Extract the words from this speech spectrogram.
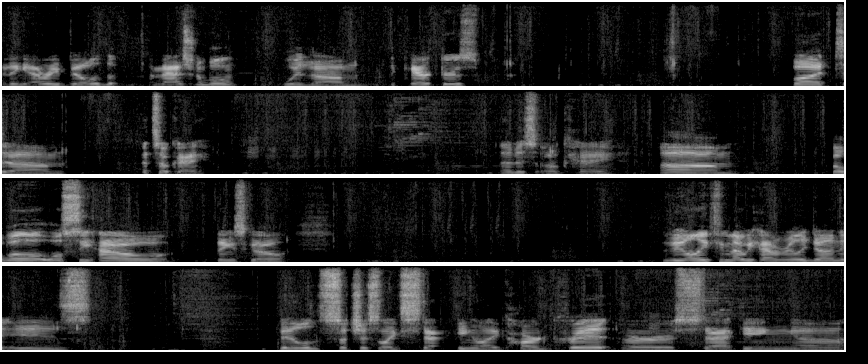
I think, every build imaginable with um, the characters. But, um, that's okay. That is okay. Um, but we'll, we'll see how things go the only thing that we haven't really done is builds such as like stacking like hard crit or stacking uh,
